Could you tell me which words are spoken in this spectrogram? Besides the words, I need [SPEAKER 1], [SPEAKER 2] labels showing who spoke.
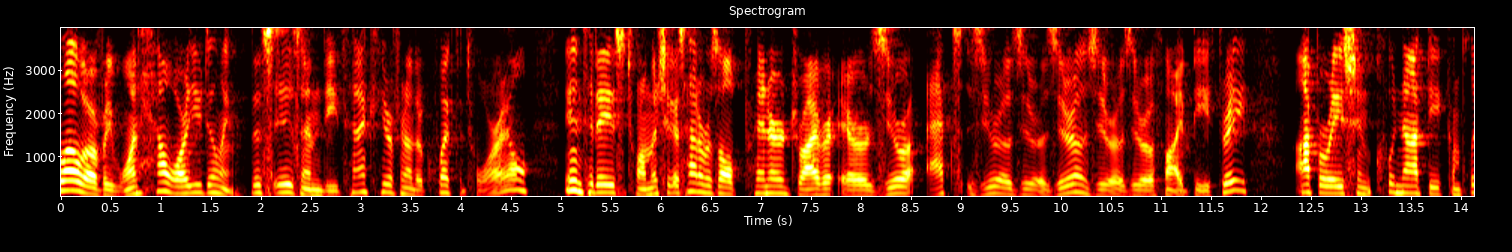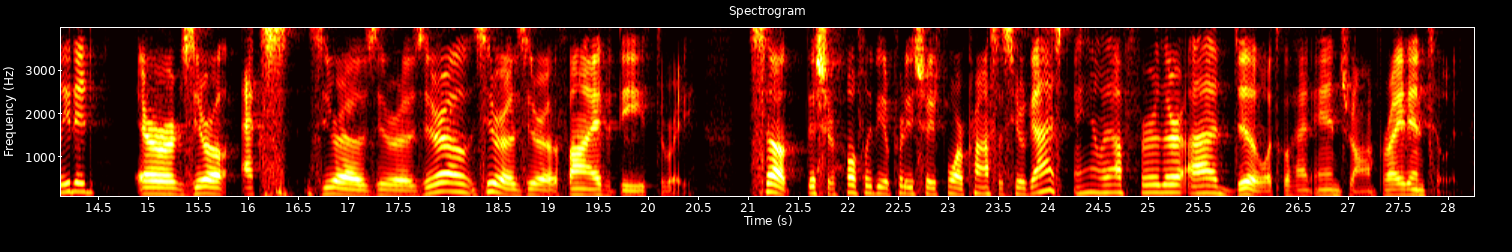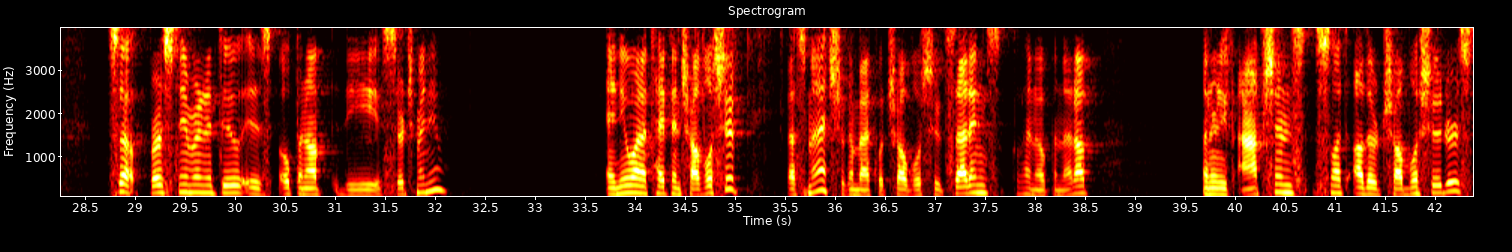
[SPEAKER 1] Hello everyone, how are you doing? This is MD Tech here for another quick tutorial. In today's tutorial, I'm going to show you guys how to resolve printer driver error 0x000005B3. Operation could not be completed. Error 0x000005B3. So this should hopefully be a pretty straightforward process here guys. And without further ado, let's go ahead and jump right into it. So first thing we're going to do is open up the search menu. And you want to type in troubleshoot. Best match. We'll come back with troubleshoot settings. Go ahead and open that up. Underneath options, select other troubleshooters.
